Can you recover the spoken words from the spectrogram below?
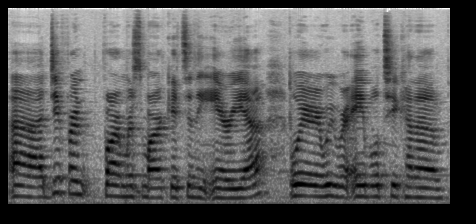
uh, different farmers markets in the area where we were able to kind of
